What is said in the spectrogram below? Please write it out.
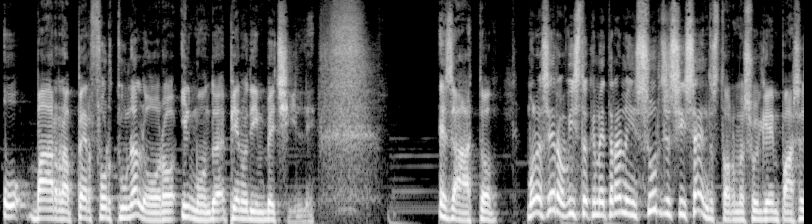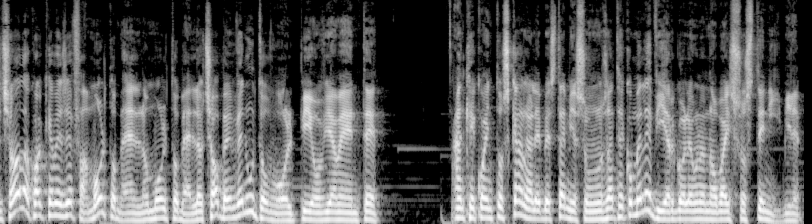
o barra per fortuna loro il mondo è pieno di imbecilli. Esatto. Buonasera, ho visto che metteranno Insurgency Sandstorm sul Game Pass. Ce l'ho da qualche mese fa. Molto bello, molto bello. Ciao, benvenuto Volpi, ovviamente. Anche qua in Toscana le bestemmie sono usate come le virgole, una nuova insostenibile.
